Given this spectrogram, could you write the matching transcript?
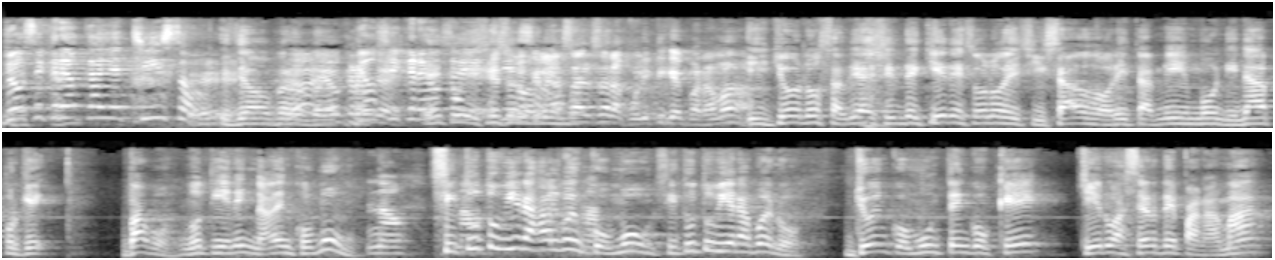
Yo sí creo que hay hechizo. No, pero- No, pero- yo creo Yo sí que creo que hay hechizo Eso es lo que le da hechizo. salsa a la política de Panamá. Y yo no sabría decirte quiénes son los hechizados ahorita mismo, ni nada, porque, vamos, no tienen nada en común. No, Si no, tú tuvieras algo en no. común, si tú tuvieras, bueno, yo en común tengo que, quiero hacer de Panamá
